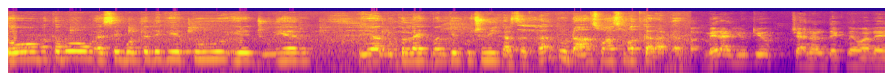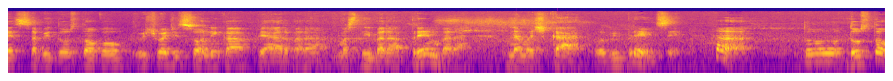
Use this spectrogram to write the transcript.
तो मतलब वो ऐसे बोलते थे कि तू ये जूनियर या लुक लाइक बन के कुछ नहीं कर सकता, तू डांस वांस मत करा कर। मेरा YouTube चैनल देखने वाले सभी दोस्तों को विश्वजीत सोनी का प्यार भरा, मस्ती भरा, प्रेम भरा, नमस्कार, वो भी प्रेम से। हाँ तो दोस्तों,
